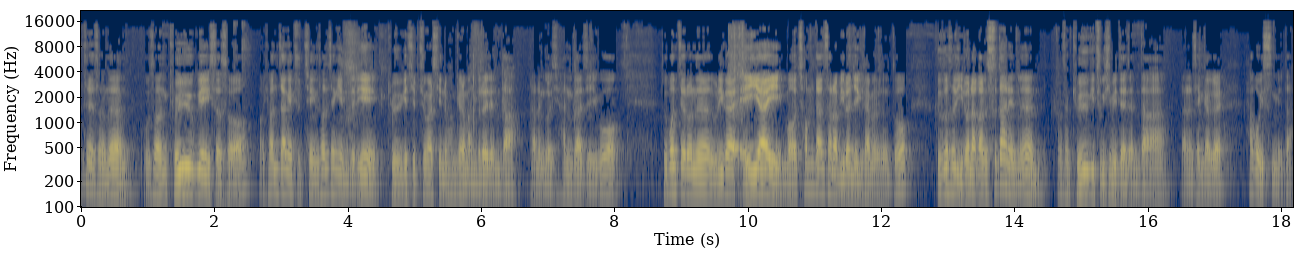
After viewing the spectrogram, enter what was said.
틀에서는 우선 교육에 있어서 현장의 주체인 선생님들이 교육에 집중할 수 있는 환경을 만들어야 된다라는 것이 한 가지이고 두 번째로는 우리가 AI, 뭐 첨단 산업 이런 얘기를 하면서도 그것을 이뤄나가는 수단에는 항상 교육이 중심이 돼야 된다라는 생각을 하고 있습니다.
